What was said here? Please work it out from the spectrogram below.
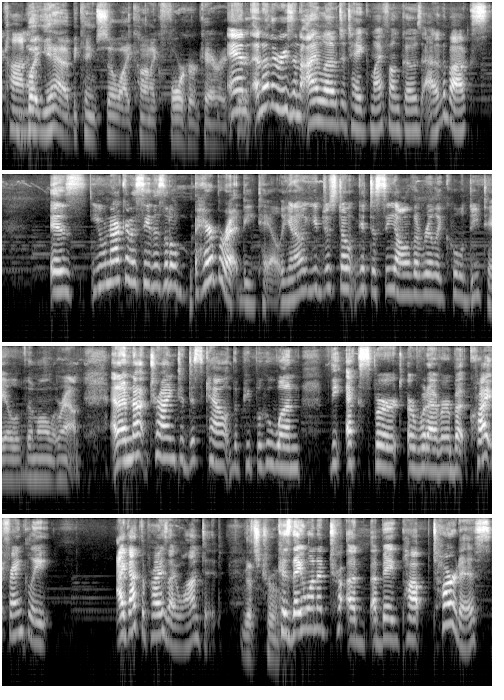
iconic. but yeah, it became so iconic for her character. And another reason I love to take my Funkos out of the box is you're not going to see this little hair barrette detail. You know, you just don't get to see all the really cool detail of them all around. And I'm not trying to discount the people who won the expert or whatever, but quite frankly, I got the prize I wanted That's true. because they won a, tr- a a big pop TARDIS.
